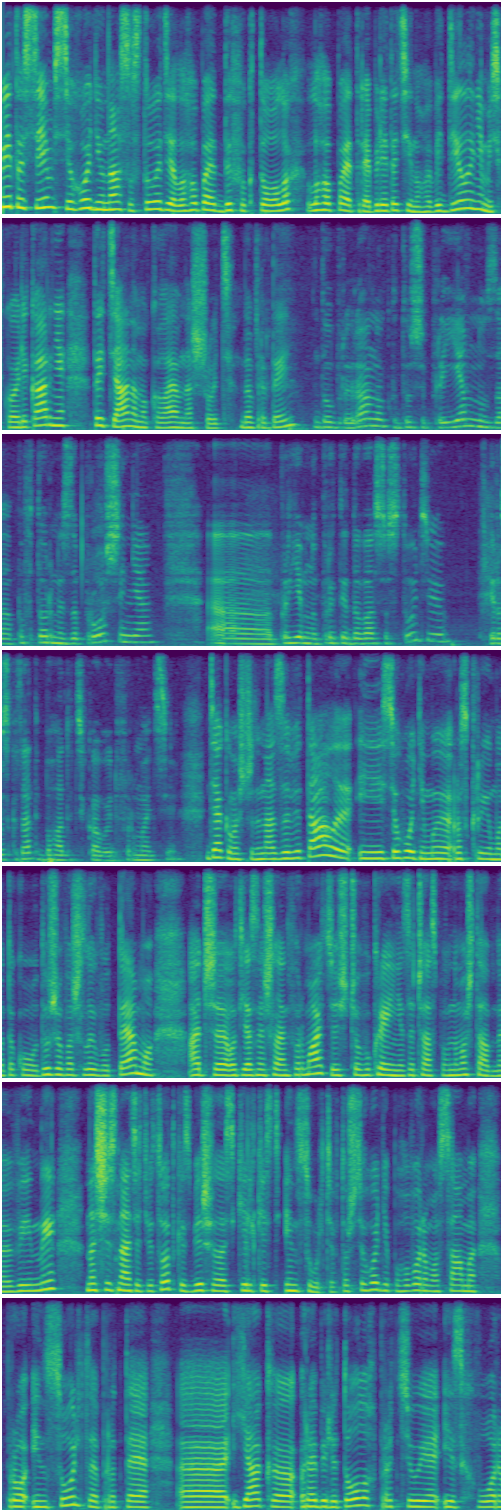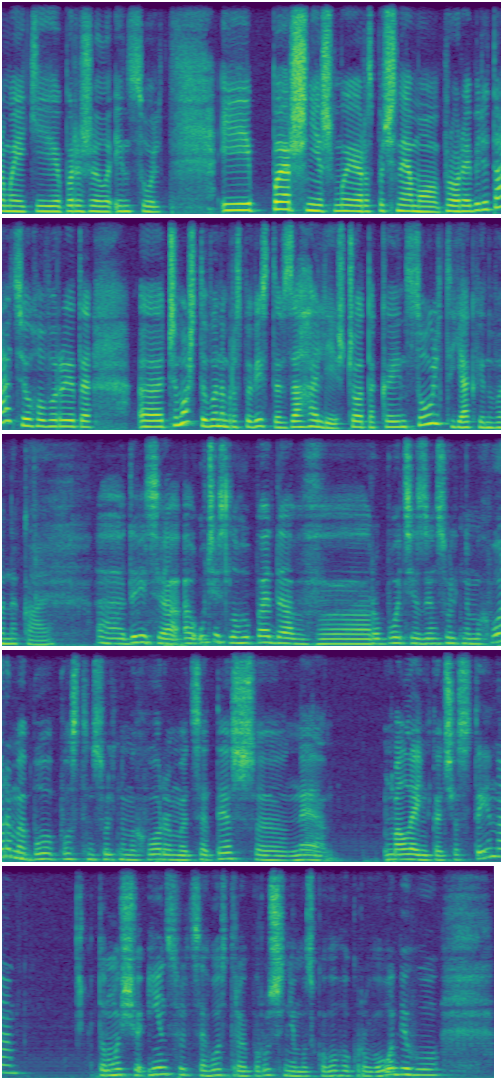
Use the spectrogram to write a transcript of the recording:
Привіт усім! Сьогодні у нас у студії логопед-дефектолог, логопед реабілітаційного відділення міської лікарні Тетяна Миколаївна Шуть. Добрий день. Добрий ранок, дуже приємно за повторне запрошення. Е, Приємно прийти до вас у студію і розказати багато цікавої інформації. Дякуємо, що до нас завітали. І сьогодні ми розкриємо таку дуже важливу тему. Адже от я знайшла інформацію, що в Україні за час повномасштабної війни на 16% збільшилась кількість інсультів. Тож сьогодні поговоримо саме про інсульти, про те, е, як реабілітолог працює із хворими, які пережили інсульт. І перш ніж ми розпочнемо про реабілітацію говорити, е, чи можете ви нам розповісти взагалі, що таке інсульт, як він виникає? Е, Дивіться, е, участь логопеда в роботі з інсультними хворими або постінсультними хворими це теж е, не маленька частина, тому що інсульт це гостре порушення мозкового кровообігу.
